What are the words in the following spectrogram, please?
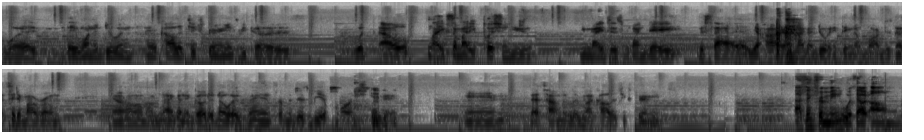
what they want to do in their college experience because without like somebody pushing you, you might just one day decide, yeah, all right, I'm not gonna do anything no more. I'm just gonna sit in my room. Um, I'm not gonna go to no events. I'm gonna just be a boring student, and that's how I'm gonna live my college experience. I think for me, without um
